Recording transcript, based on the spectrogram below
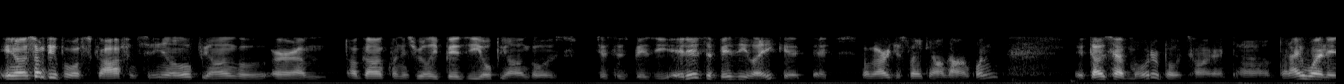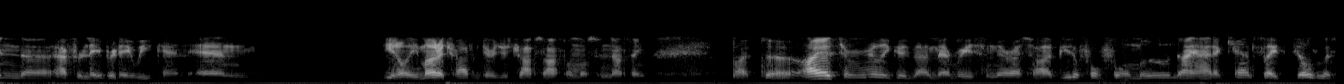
you know, some people will scoff and say, you know, Opeongo or um, Algonquin is really busy. Opeongo is just as busy. It is a busy lake. It, it's the largest lake in Algonquin. It does have motorboats on it. Uh, but I went in uh, after Labor Day weekend, and, you know, the amount of traffic there just drops off almost to nothing. But uh, I had some really good uh, memories from there. I saw a beautiful full moon. I had a campsite filled with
